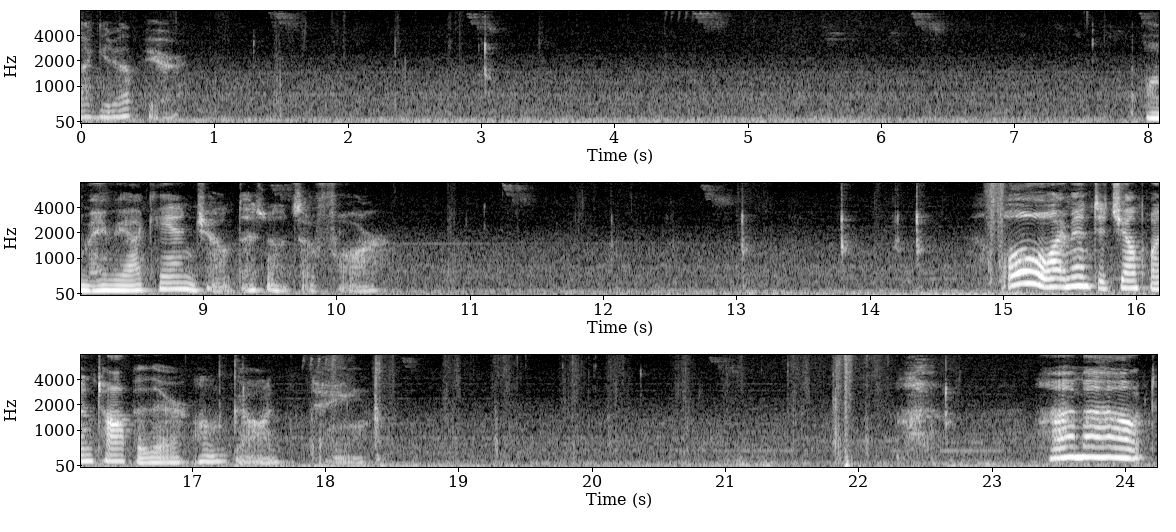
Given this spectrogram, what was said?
I get up here? Well, maybe I can jump. That's not so far. Oh, I meant to jump on top of there. Oh, God dang. I'm out.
